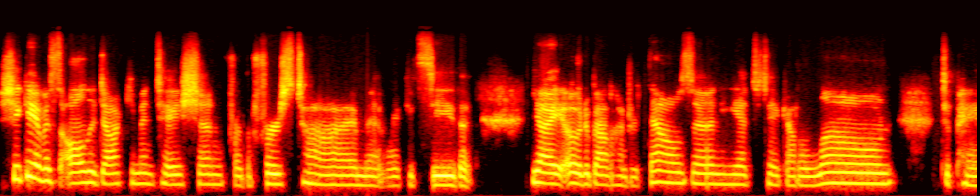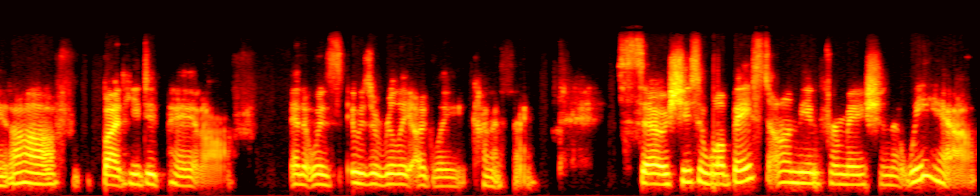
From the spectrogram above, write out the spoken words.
she gave us all the documentation for the first time, and we could see that, yeah, he owed about a hundred thousand. He had to take out a loan to pay it off, but he did pay it off, and it was it was a really ugly kind of thing. So she said, well, based on the information that we have,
